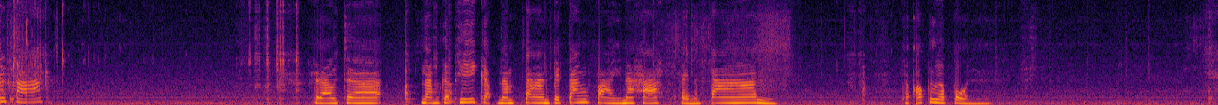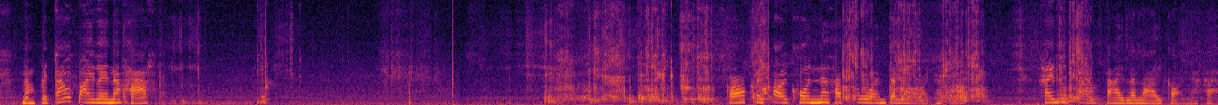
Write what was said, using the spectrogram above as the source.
นะคะ เราจะนำกะทิกับน้ำตาลไปตั้งไฟนะคะ ใส่น้ำตาล แล้วก็เกลือป่นนำไปตั้งไฟเลยนะคะ ก็ค่อยๆคนนะคะ กวนตลอดนะคะ ให้น้ำตาลทรายละลายก่อนนะคะ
